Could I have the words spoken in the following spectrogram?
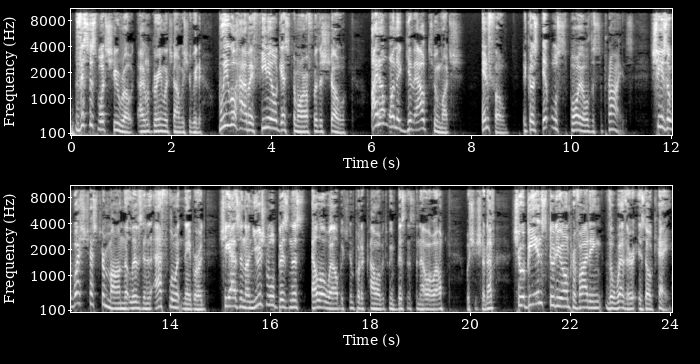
This is what she wrote. I'm mm-hmm. agreeing with John. We should read it. We will have a female guest tomorrow for the show. I don't want to give out too much info because it will spoil the surprise. She is a Westchester mom that lives in an affluent neighborhood. She has an unusual business, LOL, but she didn't put a comma between business and LOL, which she should have. She would be in studio and providing the weather is okay.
